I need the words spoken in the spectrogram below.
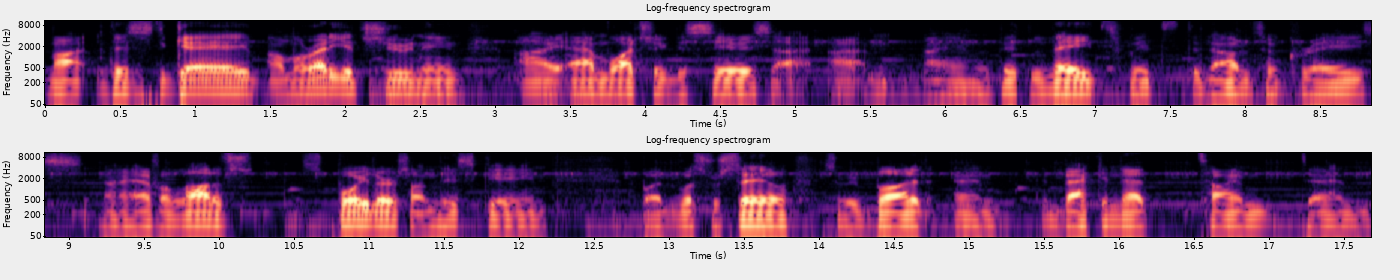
My this is the game. I'm already a tune in. I am watching the series. I, I'm, I am a bit late with the Naruto craze and I have a lot of spoilers on this game. But it was for sale, so we bought it and, and back in that time then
